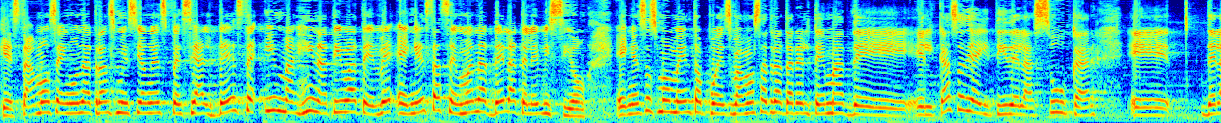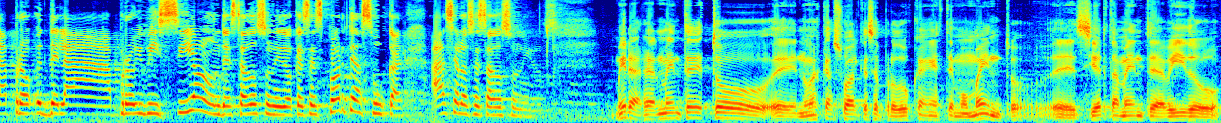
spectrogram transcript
que estamos en una transmisión especial desde Imaginativa TV en esta semana de la televisión. En esos momentos, pues vamos a tratar el tema del caso de Haití, del azúcar, eh, de, la de la prohibición de Estados Unidos, que se exporte azúcar hacia los Estados Unidos. Mira, realmente esto eh, no es casual que se produzca en este momento. Eh, ciertamente ha habido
